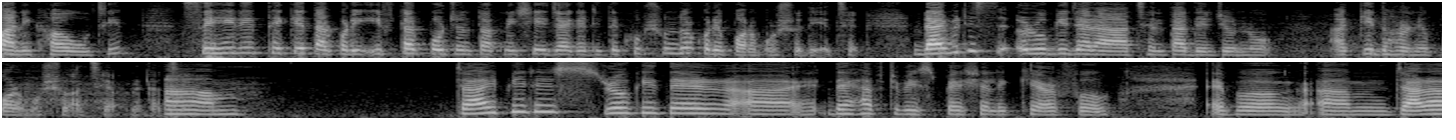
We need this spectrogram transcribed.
পানি খাওয়া উচিত। সেহেরি থেকে তারপরে ইফতার পর্যন্ত আপনি সেই জায়গাটিতে খুব সুন্দর করে পরামর্শ দিয়েছেন। ডায়াবেটিস রোগী যারা আছেন, তাদের জন্য কি ধরনের পরামর্শ আছে আপনার কাছে? ডায়াবেটিস রোগীদের they have to be specially careful এবং যারা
